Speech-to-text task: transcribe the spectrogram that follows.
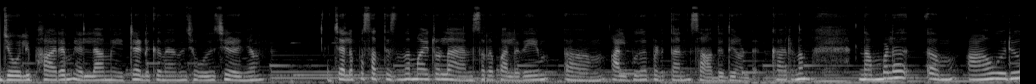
ജോലിഭാരം എല്ലാം ഏറ്റെടുക്കുന്നതെന്ന് ചോദിച്ചു കഴിഞ്ഞാൽ ചിലപ്പോൾ സത്യസന്ധമായിട്ടുള്ള ആൻസർ പലരെയും അത്ഭുതപ്പെടുത്താൻ സാധ്യതയുണ്ട്. കാരണം നമ്മൾ ആ ഒരു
